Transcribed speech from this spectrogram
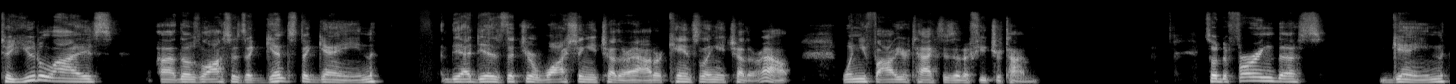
to utilize uh, those losses against a gain. The idea is that you're washing each other out or canceling each other out when you file your taxes at a future time. So deferring this gain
